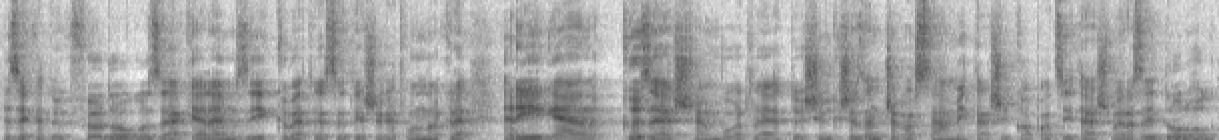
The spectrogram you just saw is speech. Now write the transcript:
ezeket ők földolgozzák, elemzik, következtetéseket vannak le. Régen közel sem volt lehetőségünk, és ez nem csak a számítási kapacitás, mert ez egy dolog,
